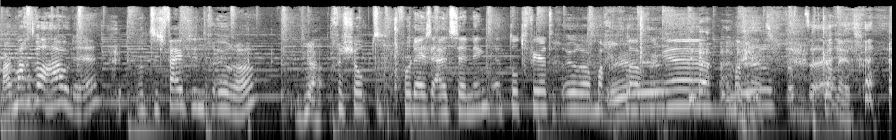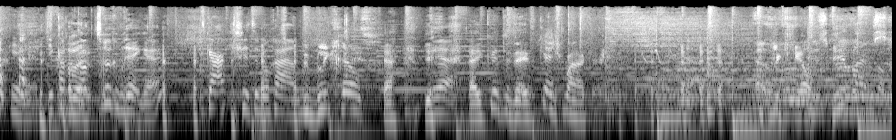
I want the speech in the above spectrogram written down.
Maar ik mag het wel houden, hè? Want het is 25 euro. Ja. Geshopt voor deze uitzending. En tot 40 euro mag je geloof ik... Ja, mag net. Dat, kan net. Je kan het ook terugbrengen. hè? Het kaartje zit er nog aan. Publiek geld. Ja, je, Ja. ja, je kunt het even cash maken. Publiek geld. Hier blijft dat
